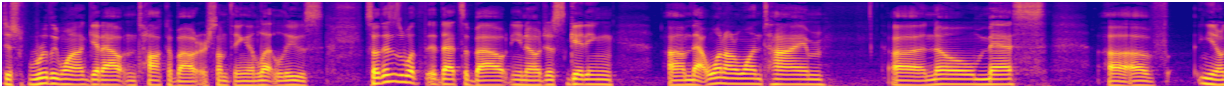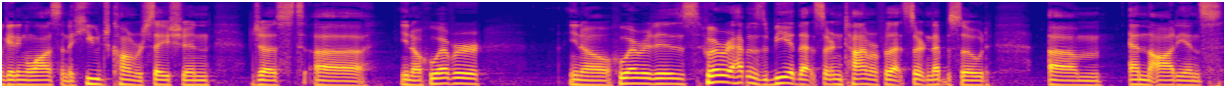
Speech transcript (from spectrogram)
just really want to get out and talk about or something and let loose. So this is what that's about you know just getting um, that one-on-one time uh, no mess uh, of you know getting lost in a huge conversation. Just uh, you know whoever you know, whoever it is, whoever it happens to be at that certain time or for that certain episode, um, and the audience.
